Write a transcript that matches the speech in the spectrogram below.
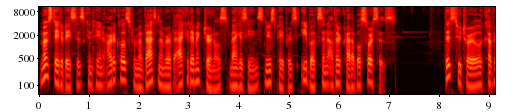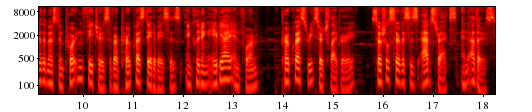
Most databases contain articles from a vast number of academic journals, magazines, newspapers, ebooks, and other credible sources. This tutorial will cover the most important features of our ProQuest databases, including ABI Inform, ProQuest Research Library, Social Services Abstracts, and others.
